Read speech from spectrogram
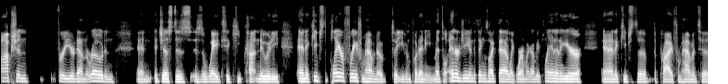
option for a year down the road and and it just is is a way to keep continuity and it keeps the player free from having to to even put any mental energy into things like that like where am i going to be playing in a year and it keeps the the pride from having to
